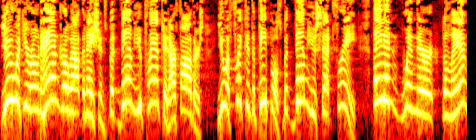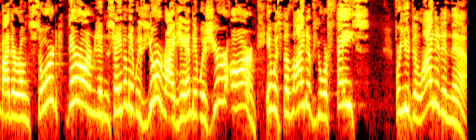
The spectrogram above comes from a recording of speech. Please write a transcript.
You with your own hand drove out the nations, but them you planted, our fathers. You afflicted the peoples, but them you set free. They didn't win their, the land by their own sword. Their arm didn't save them. It was your right hand. It was your arm. It was the light of your face. For you delighted in them.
